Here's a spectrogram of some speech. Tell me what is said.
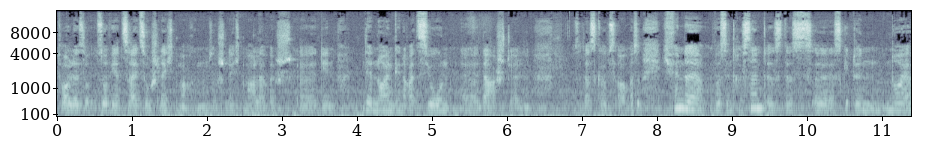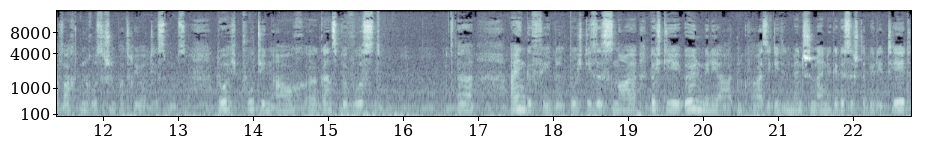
tolle so Sowjetzeit so schlecht machen und so schlecht malerisch äh, den, der neuen Generation äh, darstellen. Also das gab es auch. Also ich finde, was interessant ist, dass äh, es gibt einen neu erwachten russischen Patriotismus. Durch Putin auch äh, ganz bewusst äh, eingefädelt durch dieses neue, durch die Ölmilliarden quasi, die den Menschen eine gewisse Stabilität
